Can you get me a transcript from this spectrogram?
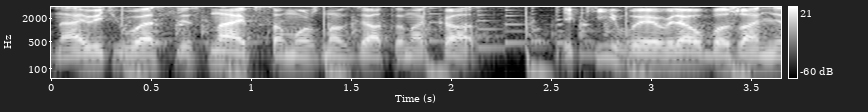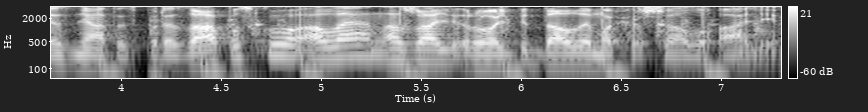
Навіть Уеслі Снайпса можна взяти на каст, який виявляв бажання зняти з перезапуску, але, на жаль, роль віддали Махершалу Алі.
